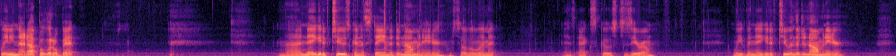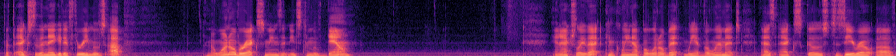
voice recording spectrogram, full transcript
Cleaning that up a little bit, the negative 2 is going to stay in the denominator. We still have a limit as x goes to 0. Leave the negative 2 in the denominator. But the x to the negative 3 moves up. And the 1 over x means it needs to move down. And actually, that can clean up a little bit. We have the limit as x goes to 0 of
